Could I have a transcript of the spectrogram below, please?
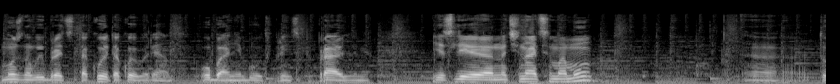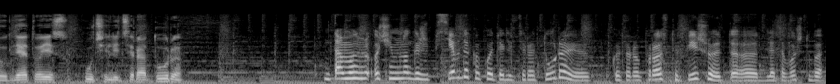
Можно выбрать такой и такой вариант. Оба они будут, в принципе, правильными. Если начинать самому, э, то для этого есть куча литературы. Ну, Там уже очень много же псевдо какой-то литературы, которую просто пишут э, для того, чтобы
